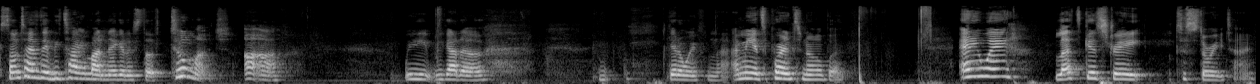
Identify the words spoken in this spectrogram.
Sometimes they be talking about negative stuff too much. Uh uh-uh. uh We we gotta get away from that. I mean, it's important to know, but anyway, let's get straight to story time.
